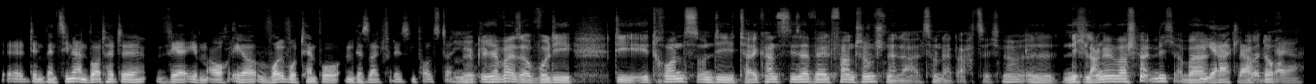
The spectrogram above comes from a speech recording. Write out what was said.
äh, den Benziner an Bord hätte, wäre eben auch eher Volvo-Tempo angesagt für diesen Polestar. Hier. Möglicherweise, obwohl die, die e-trons und die Taycans dieser Welt fahren schon schneller als 180. Ne? Also nicht lange wahrscheinlich, aber, ja, klar. aber doch. Ja, ja,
